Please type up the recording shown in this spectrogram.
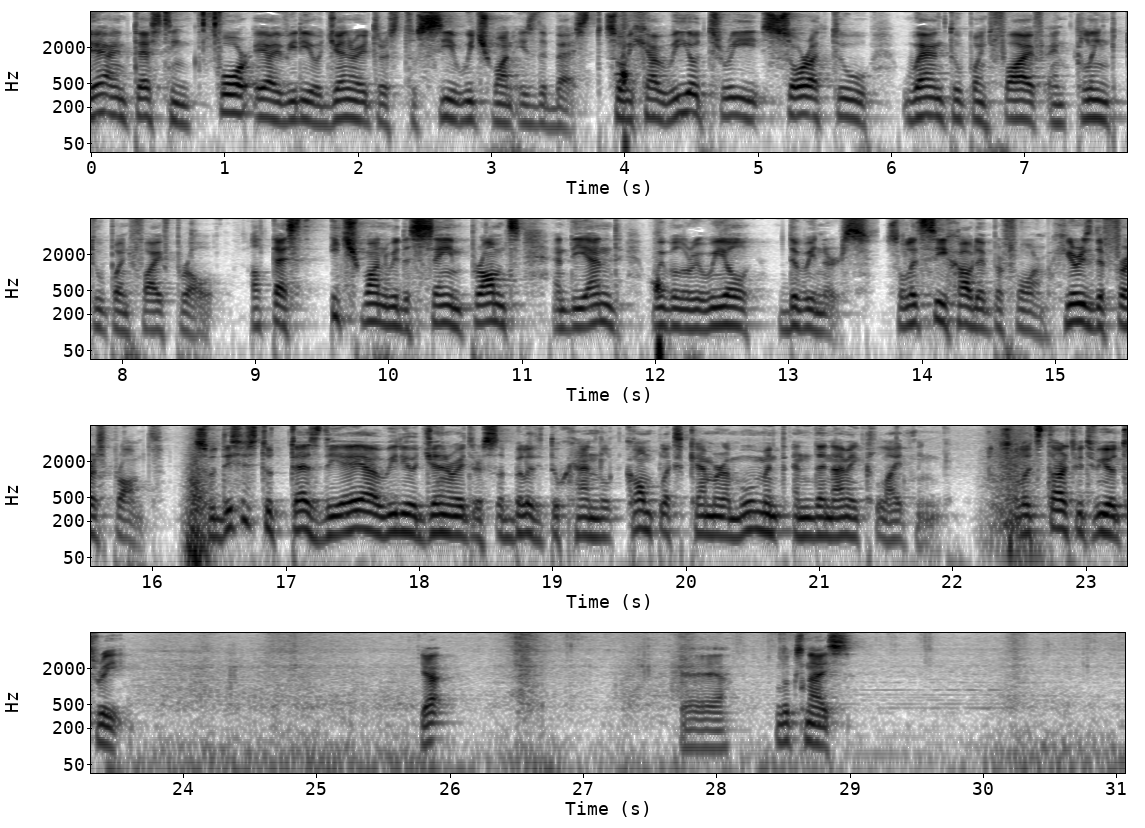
Today I'm testing four AI video generators to see which one is the best. So we have Veo 3, Sora 2, Wan 2.5 and Kling 2.5 Pro. I'll test each one with the same prompts and the end we will reveal the winners. So let's see how they perform. Here is the first prompt. So this is to test the AI video generator's ability to handle complex camera movement and dynamic lighting. So let's start with Veo 3. Yeah. Yeah, yeah. Looks nice.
